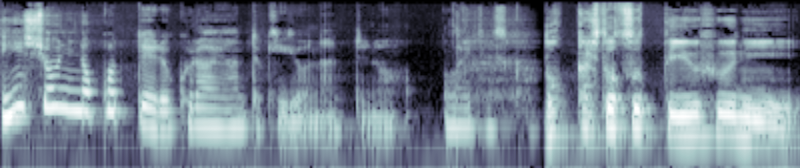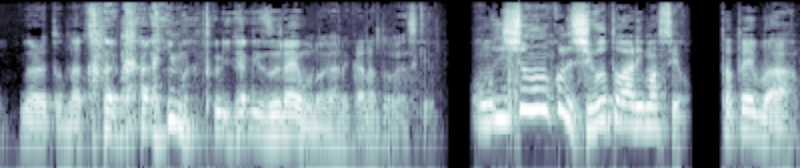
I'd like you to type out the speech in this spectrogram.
印象に残っているクライアント企業なんていうのはおありですか？どっか一つっていう風に言われるとなかなか 今取り上げづらいものがあるかなと思いますけど。一緒の残る仕事はありますよ。例えば、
